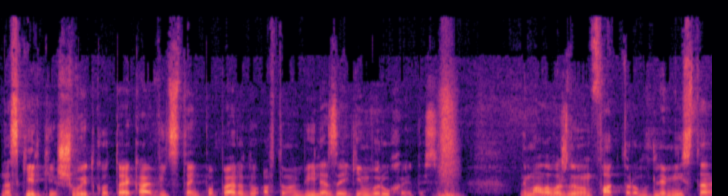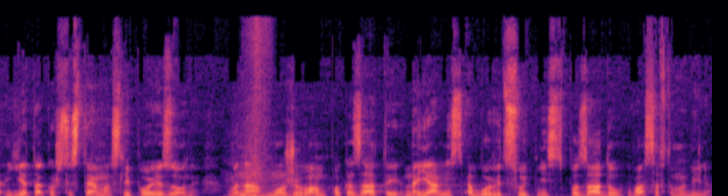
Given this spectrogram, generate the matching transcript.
наскільки швидко та яка відстань попереду автомобіля, за яким ви рухаєтесь. Немало важливим фактором для міста є також система сліпої зони. Вона може вам показати наявність або відсутність позаду вас автомобіля.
